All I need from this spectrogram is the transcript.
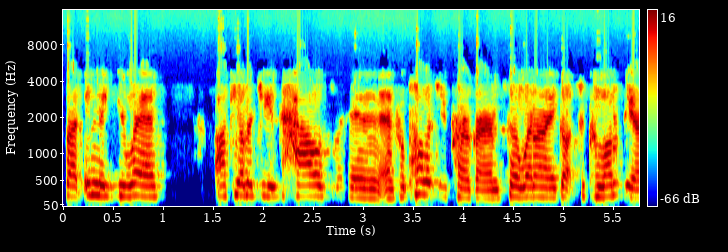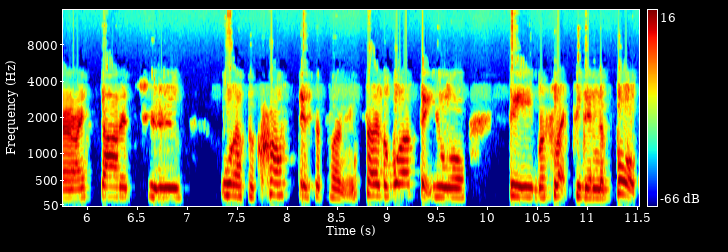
but in the US, archaeology is housed within anthropology programs. So, when I got to Columbia, I started to work across disciplines. So, the work that you will see reflected in the book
